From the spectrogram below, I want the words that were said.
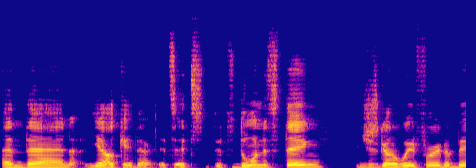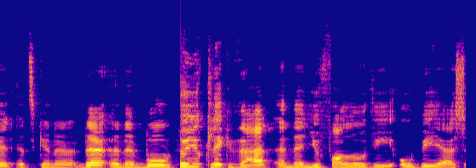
And then yeah okay there. It's it's it's doing its thing you just gotta wait for it a bit it's gonna there and then boom. So you click that and then you follow the obs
